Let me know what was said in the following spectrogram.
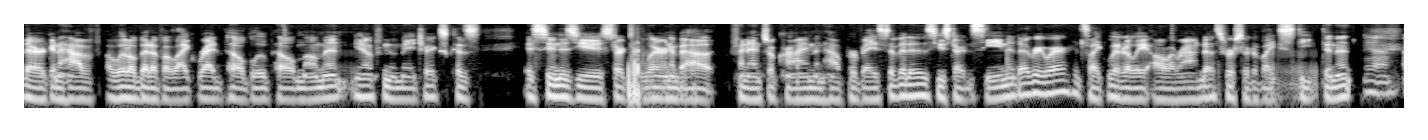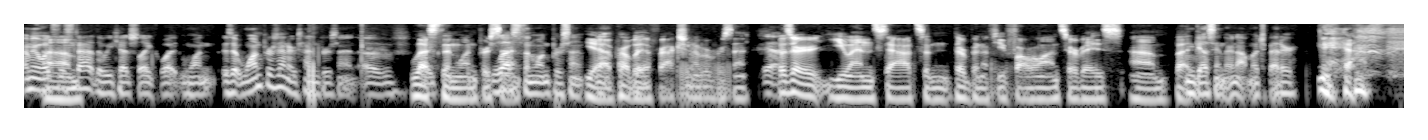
they're going to have a little bit of a like red pill blue pill moment you know from the matrix because as soon as you start to learn about financial crime and how pervasive it is you start seeing it everywhere it's like literally all around us we're sort of like steeped in it Yeah, I mean, what's the Um, stat that we catch? Like, what one is it? One percent or ten percent of less like, than 1% less than one percent? yeah, probably a fraction of a percent Yeah, those are un stats and there have been a few follow-on surveys um, but I'm guessing they're not much better. Yeah.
